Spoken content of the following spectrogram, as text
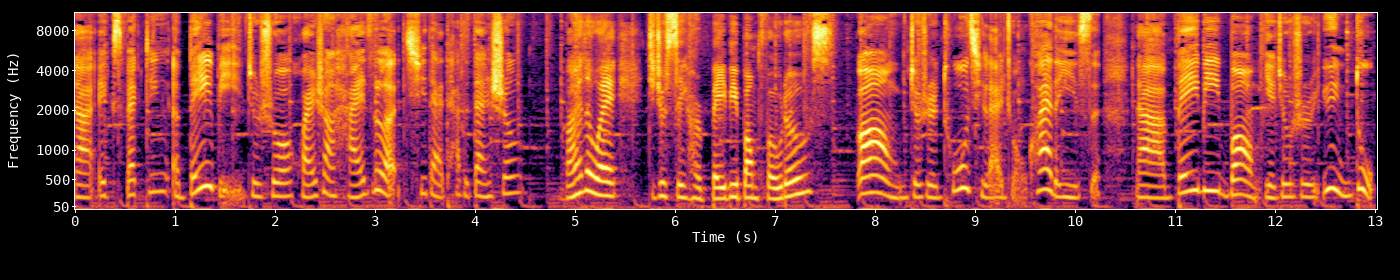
那 expecting a baby 就是说怀上孩子了，期待他的诞生。By the way, did you see her baby bump photos? Bump 就是凸起来、肿块的意思，那 baby bump 也就是孕肚。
